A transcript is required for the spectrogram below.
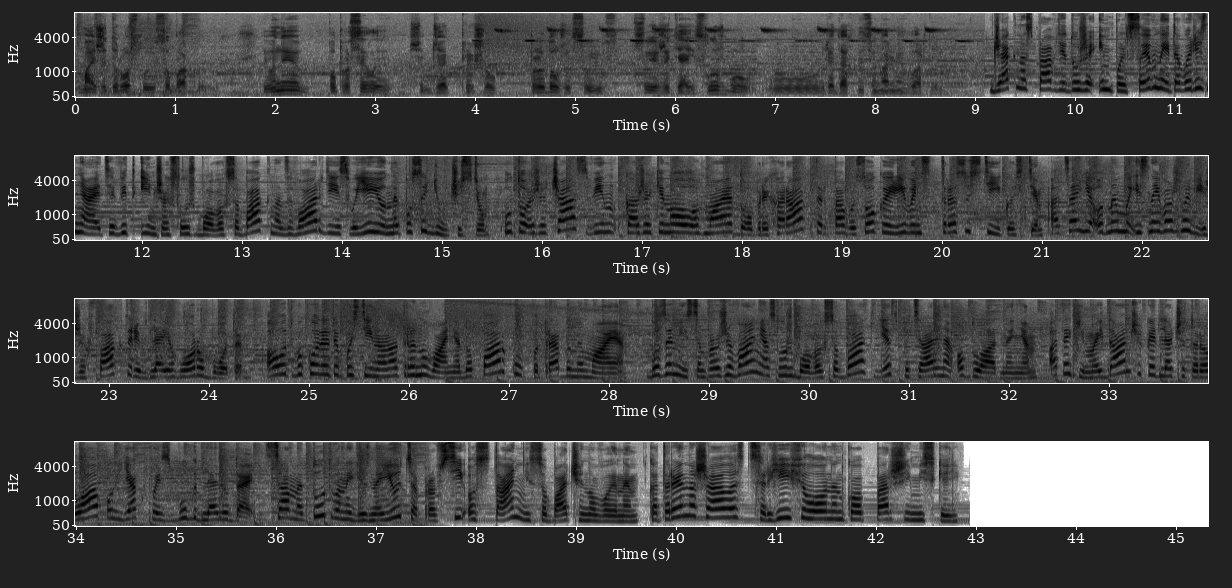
майже дорослою собакою. І вони попросили, щоб Джек прийшов, продовжив свою, своє життя і службу у рядах Національної гвардії. Джек насправді дуже імпульсивний та вирізняється від інших службових собак Нацгвардії своєю непосидючістю. У той же час він каже кінолог, має добрий характер та високий рівень стресостійкості. А це є одним із найважливіших факторів для його роботи. А от виходити постійно на тренування до парку потреби немає. Бо за місцем проживання службових собак є спеціальне обладнання. А такі майданчики для чотирилапих, як Фейсбук для людей. Саме тут вони дізнаються про всі останні собачі новини. Катерина Шелест, Сергій Філоненко, перший міський.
